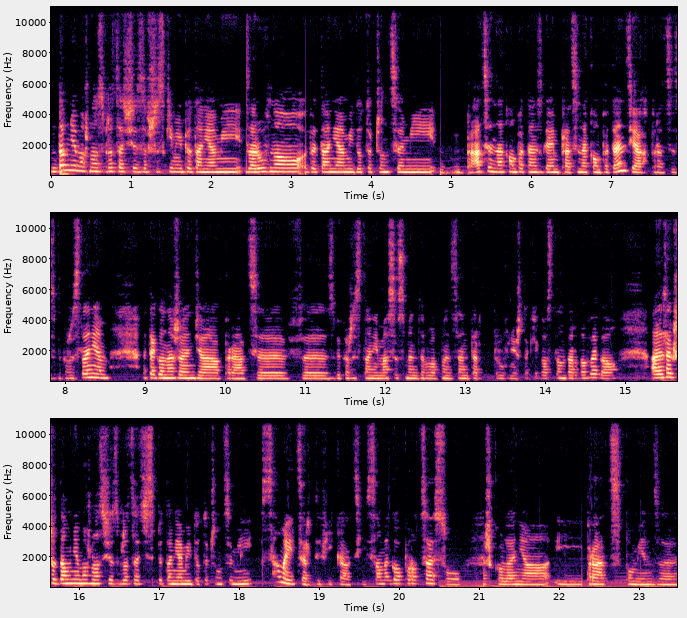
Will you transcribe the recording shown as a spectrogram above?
Do mnie można zwracać się ze wszystkimi pytaniami, zarówno pytaniami dotyczącymi pracy na Competence Game, pracy na kompetencjach, pracy z wykorzystaniem tego narzędzia, pracy w, z wykorzystaniem Assessment Development Center, również takiego standardowego, ale także do mnie można się zwracać z pytaniami dotyczącymi samej certyfikacji, samego procesu szkolenia i prac pomiędzy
